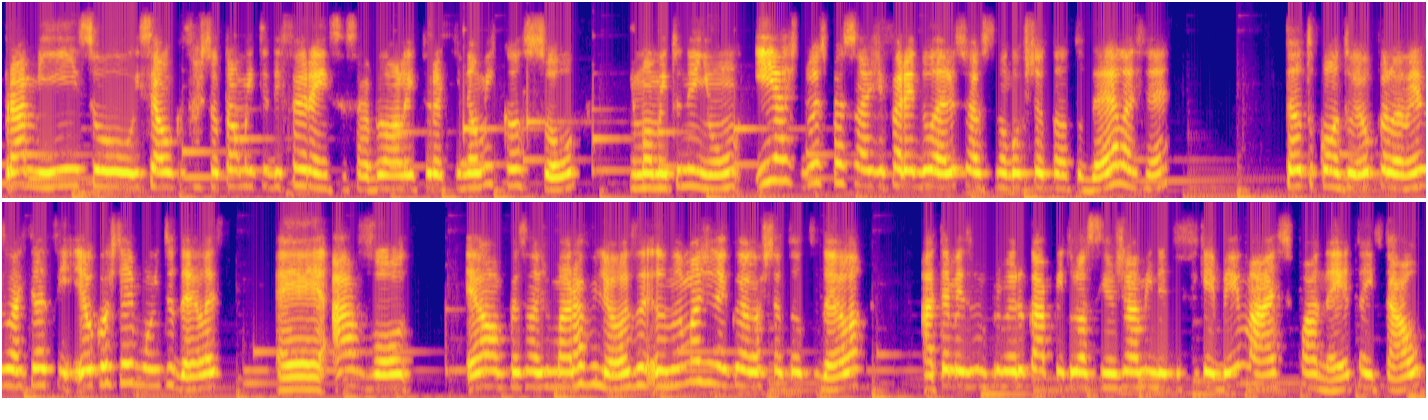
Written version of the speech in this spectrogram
para mim isso, isso é algo que faz totalmente diferença, sabe? É uma leitura que não me cansou em momento nenhum. E as duas personagens diferentes do você não gostou tanto delas, né? Tanto quanto eu, pelo menos, mas assim, eu gostei muito delas. É, a avó é uma personagem maravilhosa. Eu não imaginei que eu ia gostar tanto dela. Até mesmo no primeiro capítulo, assim, eu já me identifiquei bem mais com a neta e tal.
